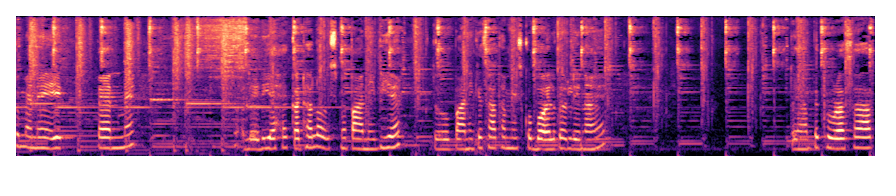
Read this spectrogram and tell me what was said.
तो मैंने एक पैन में ले लिया है कटहल और इसमें पानी भी है। तो पानी के साथ हमें इसको बॉईल कर लेना है। तो यहाँ पे थोड़ा सा आप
